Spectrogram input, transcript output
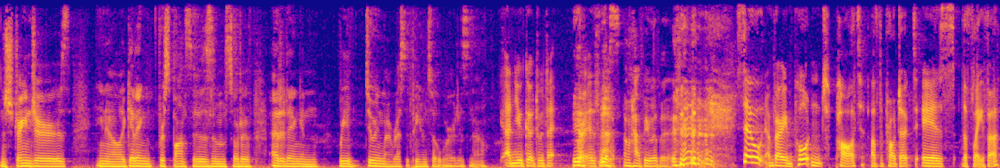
and strangers, you know, like getting responses and sort of editing and redoing my recipe until where it is now. And you're good with it? Yeah, it yes, I'm happy with it. so, a very important part of the product is the flavor.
